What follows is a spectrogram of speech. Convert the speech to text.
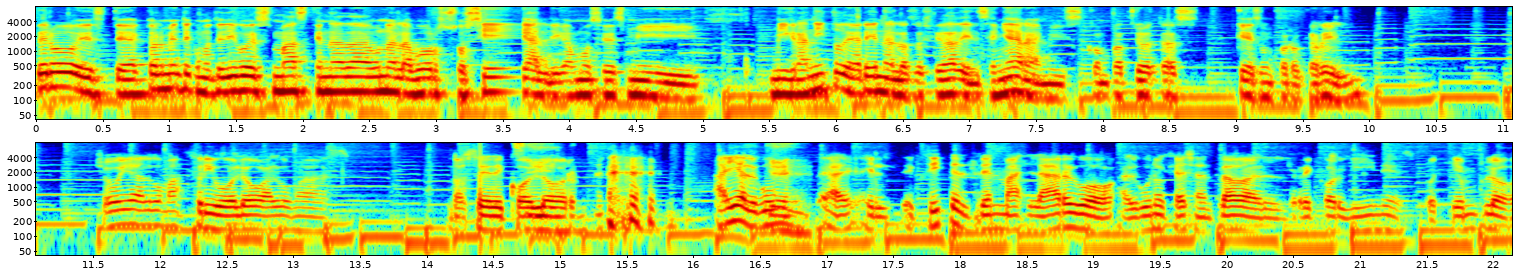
pero este, actualmente, como te digo, es más que nada una labor social, digamos, es mi, mi granito de arena en la sociedad de enseñar a mis compatriotas qué es un ferrocarril. Yo voy a algo más frívolo, algo más, no sé, de color. ¿Hay algún, existe el tren más largo, alguno que haya entrado al récord Guinness, por ejemplo,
